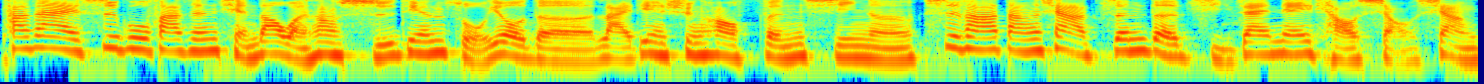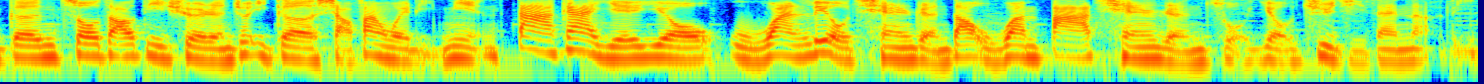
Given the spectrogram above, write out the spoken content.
它在事故发生前到晚上十点左右的来电讯号分析呢，事发当下真的挤在那一条小巷跟周遭地区的人，就一个小范围里面，大概也有五万六千人到五万八千。千人左右聚集在那里。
